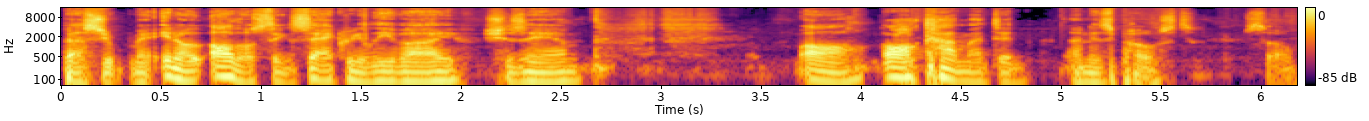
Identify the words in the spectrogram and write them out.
best Superman, you know, all those things." Zachary Levi, Shazam, all all commented on his post. So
